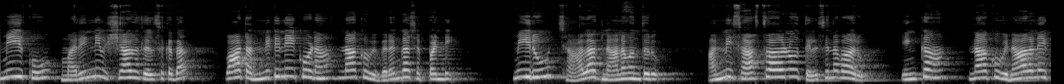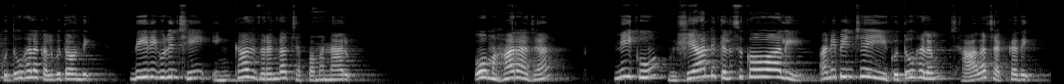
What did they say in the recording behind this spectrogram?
మీకు మరిన్ని విషయాలు తెలుసు కదా వాటన్నిటినీ కూడా నాకు వివరంగా చెప్పండి. మీరు చాలా జ్ఞానవంతులు. అన్ని శాస్త్రాలను తెలిసినవారు ఇంకా నాకు వినాలనే కుతూహల కలుగుతోంది. దీని గురించి ఇంకా వివరంగా చెప్పమన్నారు. ఓ మహారాజా నీకు విషయాన్ని తెలుసుకోవాలి అనిపించే ఈ కుతూహలం చాలా చక్కది.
